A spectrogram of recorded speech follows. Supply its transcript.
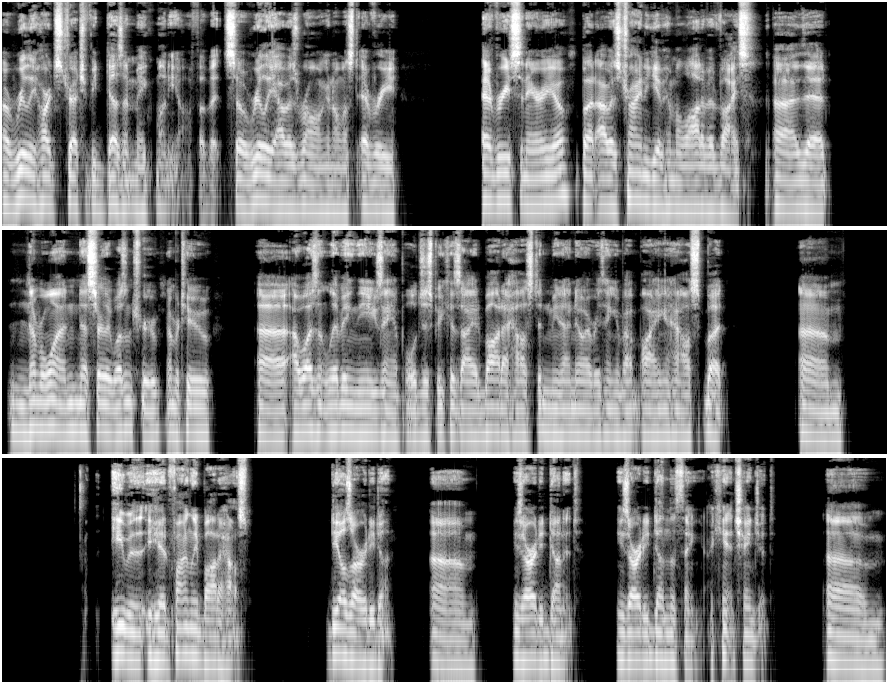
a really hard stretch if he doesn't make money off of it. So really, I was wrong in almost every every scenario. But I was trying to give him a lot of advice uh, that number one necessarily wasn't true. Number two, uh, I wasn't living the example. Just because I had bought a house didn't mean I know everything about buying a house. But um, he was he had finally bought a house. Deal's already done. Um, he's already done it. He's already done the thing. I can't change it. Um,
